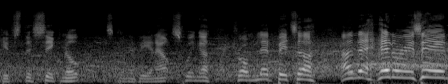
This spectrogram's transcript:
gives the signal. It's going to be an outswinger from Leadbitter. And the header is in.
